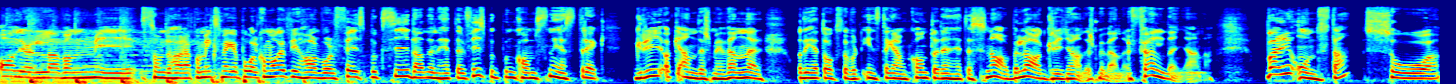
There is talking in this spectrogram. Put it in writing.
All Your Love On Me som du hör här på Mix Megapol. Kom ihåg att vi har vår Facebook-sida. Den heter facebook.com snedstreck Gry och Anders med vänner. Och Det heter också vårt Instagramkonto. Den heter snabelag Gry och Anders med vänner. Följ den gärna. Varje onsdag, så,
